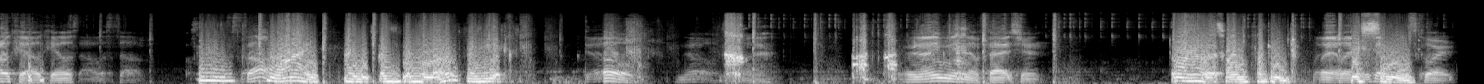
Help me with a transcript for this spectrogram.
Okay, okay, what's up, what's let's stop. Stop. Why? Are you, are you low? Are you... No, no. We're not even in a faction. Oh, no, that's why I'm fucking... Wait, wait, look This at. Discord.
